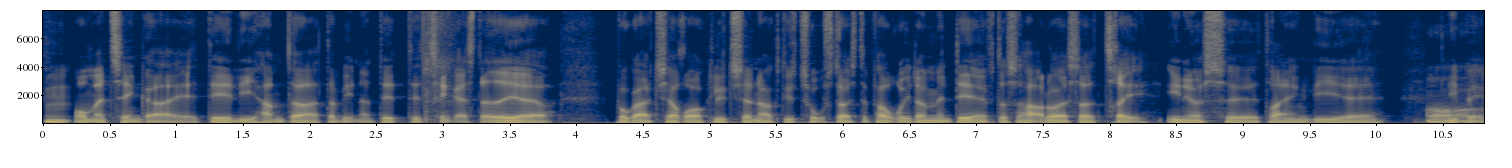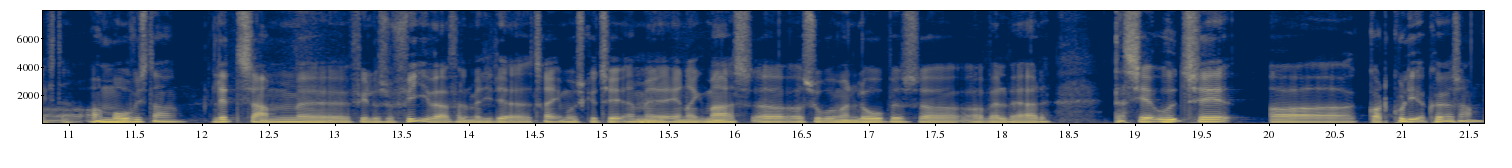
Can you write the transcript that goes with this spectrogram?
mm. hvor man tænker, uh, det er lige ham, der, der vinder. Det, det tænker jeg stadig, uh, Pogacar og Roglic er nok de to største favoritter, men derefter så har du altså tre Ineos-drenge lige, uh, og, lige bagefter. Og Movistar. Lidt samme uh, filosofi i hvert fald med de der tre musketerer mm. med Enrik Mars og, og Superman Lopez og, og Valverde, der ser ud til at godt kunne lide at køre sammen.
